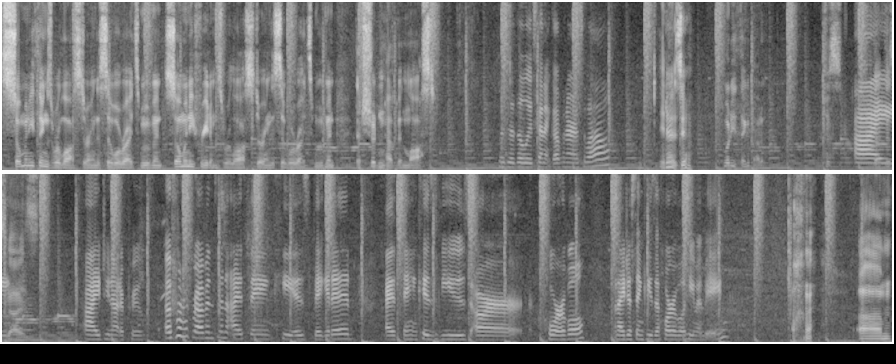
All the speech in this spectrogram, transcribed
so many things were lost during the civil rights movement, so many freedoms were lost during the civil rights movement that shouldn't have been lost. Was it the Lieutenant Governor as well? It is, yeah. What do you think about it? Just that this I guy's I do not approve of Mark Robinson. I think he is bigoted. I think his views are horrible, and I just think he's a horrible human being. Um,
